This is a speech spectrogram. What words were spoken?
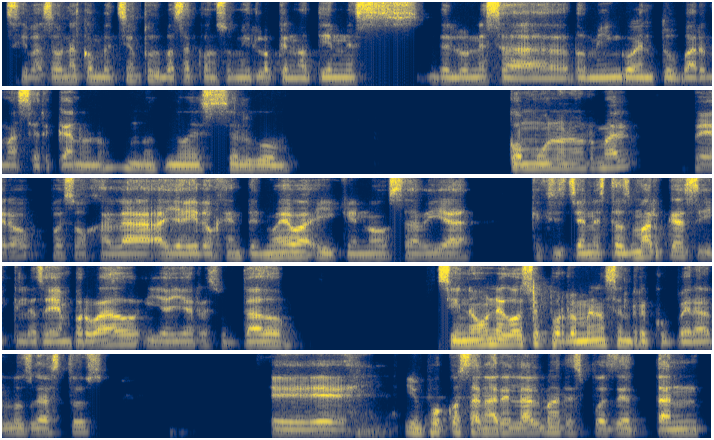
si vas a una convención, pues vas a consumir lo que no tienes de lunes a domingo en tu bar más cercano, ¿no? No, no es algo común o normal, pero pues ojalá haya ido gente nueva y que no sabía que existían estas marcas y que las hayan probado y haya resultado, si no un negocio, por lo menos en recuperar los gastos eh, y un poco sanar el alma después de tan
